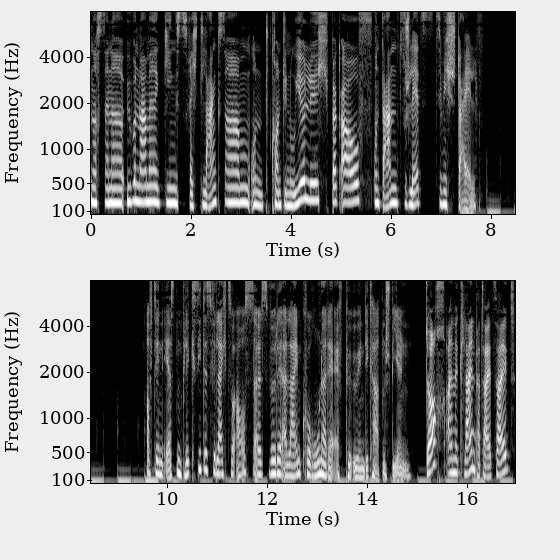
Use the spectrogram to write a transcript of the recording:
Nach seiner Übernahme ging es recht langsam und kontinuierlich bergauf und dann zuletzt ziemlich steil. Auf den ersten Blick sieht es vielleicht so aus, als würde allein Corona der FPÖ in die Karten spielen. Doch eine Kleinpartei zeigt,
